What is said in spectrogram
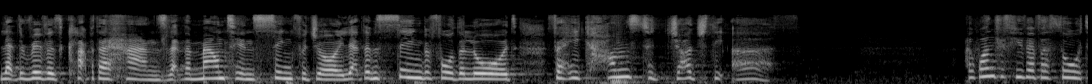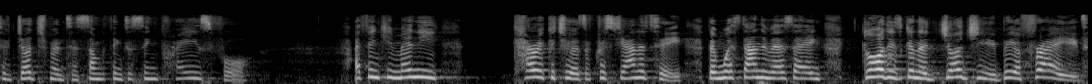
Let the rivers clap their hands, let the mountains sing for joy, let them sing before the Lord, for He comes to judge the earth. I wonder if you've ever thought of judgment as something to sing praise for. I think in many caricatures of Christianity, then we're standing there saying, God is going to judge you, be afraid.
